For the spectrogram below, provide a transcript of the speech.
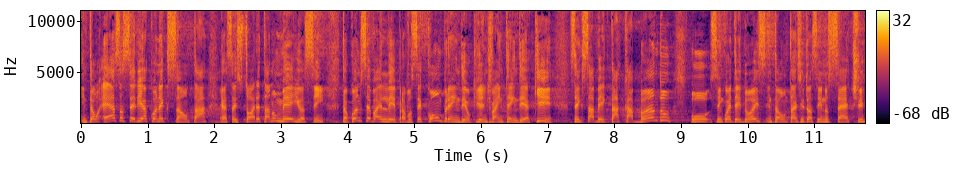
Então essa seria a conexão, tá? Essa história está no meio assim. Então quando você vai ler para você compreender o que a gente vai entender aqui, você tem que saber que está acabando o 52, então está escrito assim no 7,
